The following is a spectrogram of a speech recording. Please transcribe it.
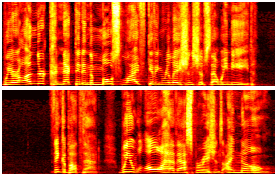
We are underconnected in the most life-giving relationships that we need. Think about that. We all have aspirations, I know.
